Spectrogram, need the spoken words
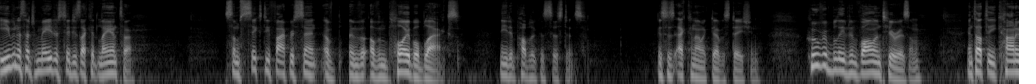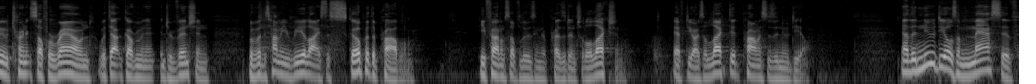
Even in such major cities like Atlanta, some 65% of, of employable blacks needed public assistance. This is economic devastation. Hoover believed in volunteerism and thought the economy would turn itself around without government intervention, but by the time he realized the scope of the problem, he found himself losing the presidential election. FDR is elected, promises a New Deal. Now the New Deal is a massive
